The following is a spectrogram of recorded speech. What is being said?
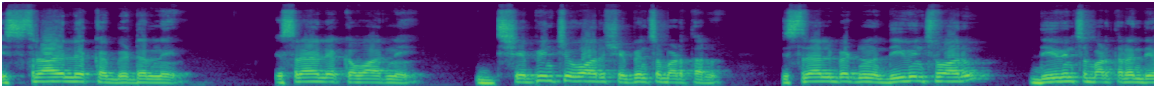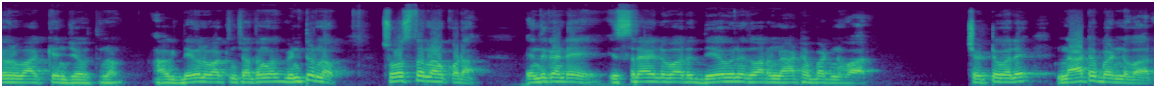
ఇస్రాయల్ యొక్క బిడ్డల్ని ఇస్రాయల్ యొక్క వారిని శపించేవారు శపించబడతారు. ఇస్రాయల్ బిడ్డలను దీవించేవారు దీవించబడతారని దేవుని వాక్యం చెబుతున్నాం. ఆ దేవుని వాక్యం చదువు వింటున్నాం. చూస్తున్నాం కూడా. ఎందుకంటే ఇస్రాయేల్ వారు దేవుని ద్వారా నాటబడిన వారు. చెట్టు వలె నాటబడిన వారు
